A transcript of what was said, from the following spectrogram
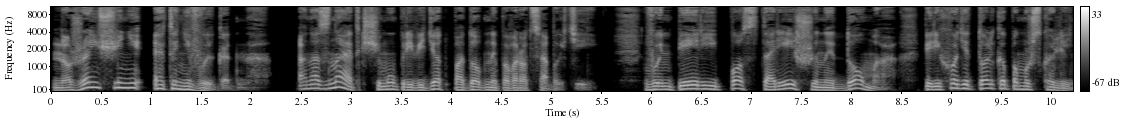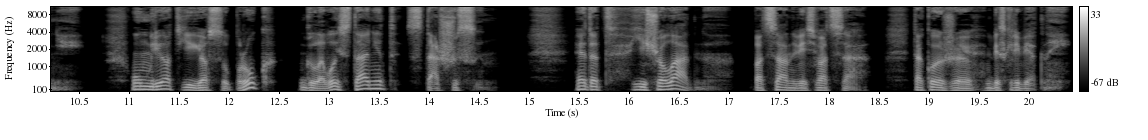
Но женщине это невыгодно. Она знает, к чему приведет подобный поворот событий. В империи пост старейшины дома переходит только по мужской линии. Умрет ее супруг, главой станет старший сын. Этот еще ладно, пацан весь в отца, такой же бесхребетный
